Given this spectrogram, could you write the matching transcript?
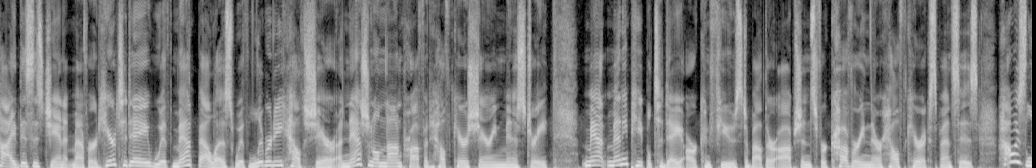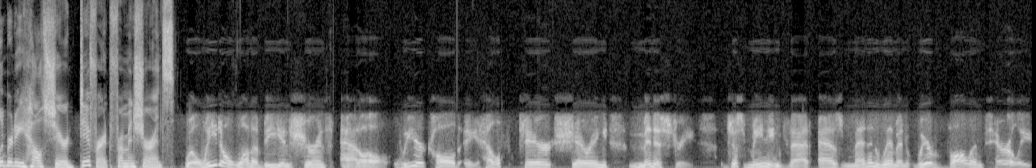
Hi, this is Janet Mefford here today with Matt Bellis with Liberty Health Share, a national nonprofit healthcare sharing ministry. Matt, many people today are confused about their options for covering their healthcare expenses. How is Liberty Health Share different from insurance? Well, we don't want to be insurance at all. We are called a healthcare sharing ministry just meaning that as men and women, we're voluntarily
